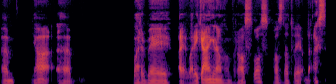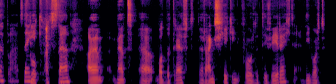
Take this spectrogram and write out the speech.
Um, ja, uh, waar, wij, waar ik aangenaam van verrast was, was dat wij op de achtste plaats, denk Klopt, ik, achtste. staan. Um, met wat betreft de rangschikking voor de tv-rechten. En die wordt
